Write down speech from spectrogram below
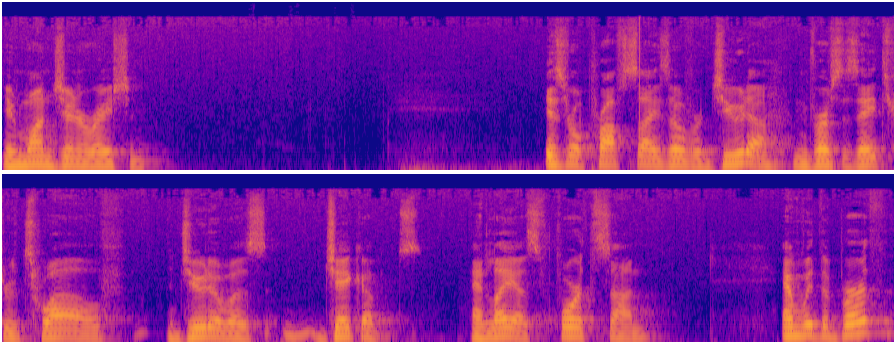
in one generation. Israel prophesies over Judah in verses 8 through 12. Judah was Jacob's and Leah's fourth son. And with the birth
